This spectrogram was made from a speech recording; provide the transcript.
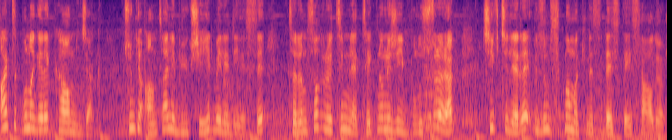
Artık buna gerek kalmayacak. Çünkü Antalya Büyükşehir Belediyesi tarımsal üretimle teknolojiyi buluşturarak çiftçilere üzüm sıkma makinesi desteği sağlıyor.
